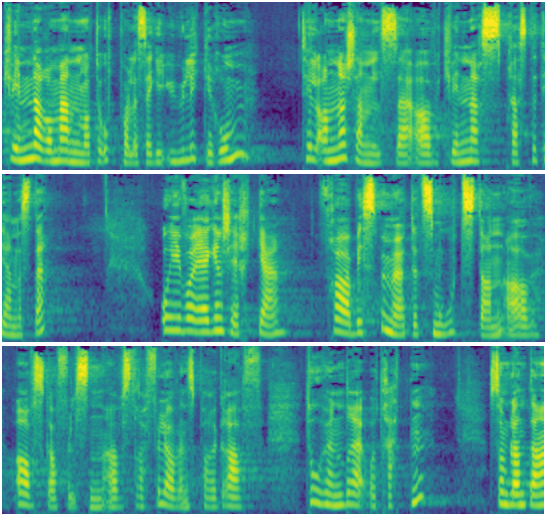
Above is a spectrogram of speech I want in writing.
kvinner og menn måtte oppholde seg i ulike rom, til anerkjennelse av kvinners prestetjeneste. Og i vår egen kirke fra bispemøtets motstand av avskaffelsen av straffelovens paragraf 213, som bl.a.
